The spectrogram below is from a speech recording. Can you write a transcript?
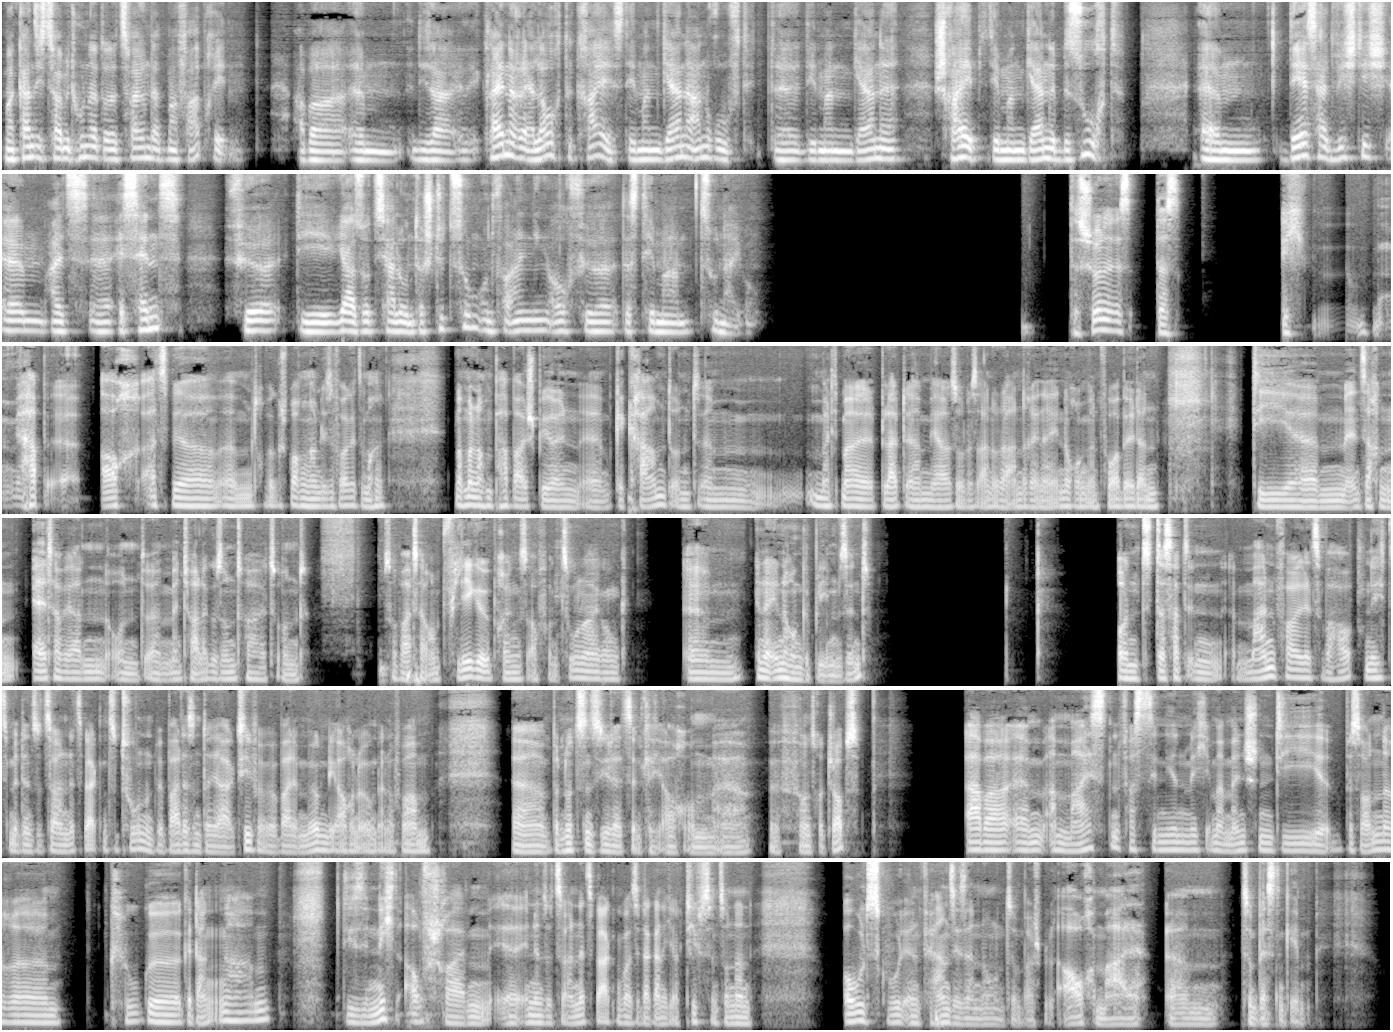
Man kann sich zwar mit 100 oder 200 mal verabreden, aber ähm, dieser kleinere erlauchte Kreis, den man gerne anruft, äh, den man gerne schreibt, den man gerne besucht, ähm, der ist halt wichtig ähm, als äh, Essenz für die ja, soziale Unterstützung und vor allen Dingen auch für das Thema Zuneigung. Das Schöne ist, dass ich habe äh, auch, als wir ähm, darüber gesprochen haben, diese Folge zu machen, nochmal noch ein paar Beispielen äh, gekramt und ähm, manchmal bleibt einem ja so das ein oder andere in Erinnerung an Vorbildern, die ähm, in Sachen älter werden und äh, mentale Gesundheit und so weiter und Pflege übrigens auch von Zuneigung ähm, in Erinnerung geblieben sind. Und das hat in meinem Fall jetzt überhaupt nichts mit den sozialen Netzwerken zu tun und wir beide sind da ja aktiv und wir beide mögen die auch in irgendeiner Form, äh, benutzen sie letztendlich auch um äh, für unsere Jobs. Aber ähm, am meisten faszinieren mich immer Menschen, die besondere kluge Gedanken haben die sie nicht aufschreiben äh, in den sozialen Netzwerken, weil sie da gar nicht aktiv sind, sondern oldschool in Fernsehsendungen zum Beispiel auch mal ähm, zum Besten geben.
